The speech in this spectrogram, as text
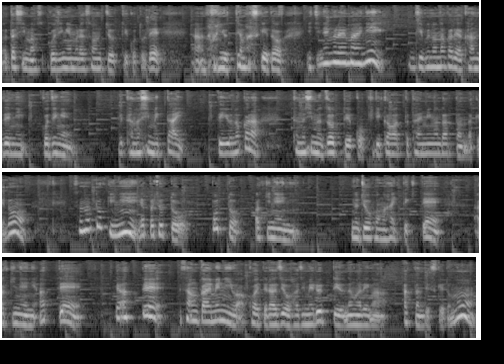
私今5次元村村長っていうことであの 言ってますけど1年ぐらい前に自分の中では完全に5次元で楽しみたいっていうのから楽しむぞっていうこう切り替わったタイミングだったんだけどその時にやっぱちょっとポッと秋音にの情報が入ってきて秋音に会ってで会って3回目にはこうやってラジオを始めるっていう流れがあったんですけども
